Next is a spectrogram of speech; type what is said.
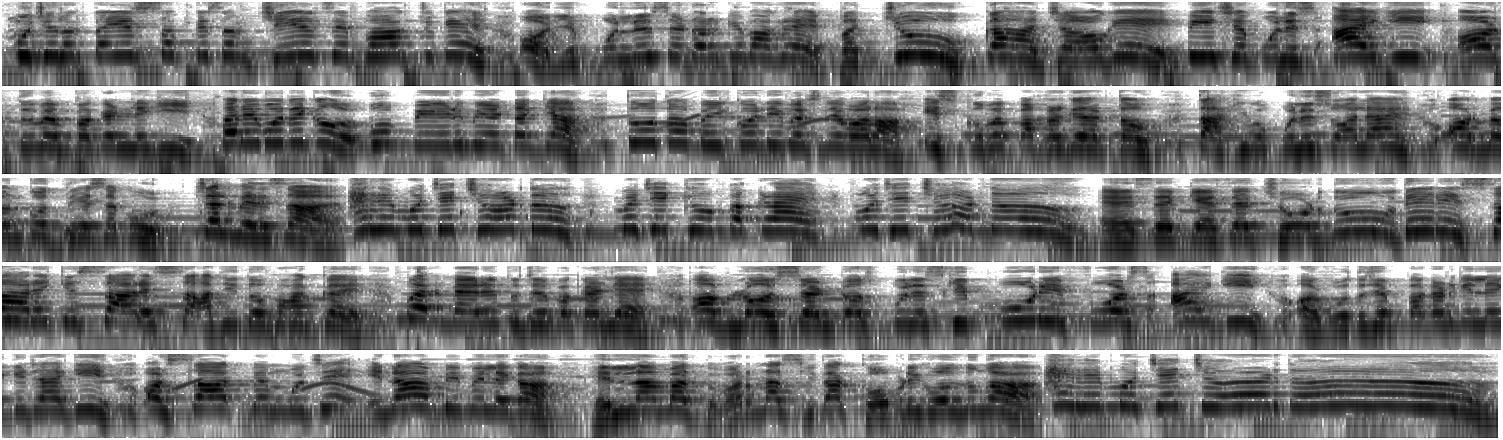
मुझे लगता है ये सब के सब जेल से भाग चुके हैं और ये पुलिस से डर के भाग रहे हैं। बच्चू कहा जाओगे? पीछे पुलिस आएगी और तुम्हें पकड़ लेगी। अरे वो देखो वो पेड़ में अटक गया। तो तो बिल्कुल नहीं बचने वाला। इसको मैं पकड़ के रखता हूँ ताकि वो पुलिस वाले आए और मैं उनको दे सकूँ। चल मेरे साथ। अरे मुझे छोड़ दो। मुझे क्यों पकड़ा है? मुझे छोड़ दो। ऐसे कैसे छोड़ दूँ? तेरे सारे के सारे साथी तो भाग गए पर मैंने तुझे पकड़ लिया अब लॉस सेंटोस पुलिस की पूरी फोर्स आएगी और वो तुझे पकड़ के लेके जाएगी और साथ में मुझे इनाम भी मिलेगा। हिलना मत वरना सीधा खोपड़ी खोल दूँगा। अरे मुझे छोड़ दो।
